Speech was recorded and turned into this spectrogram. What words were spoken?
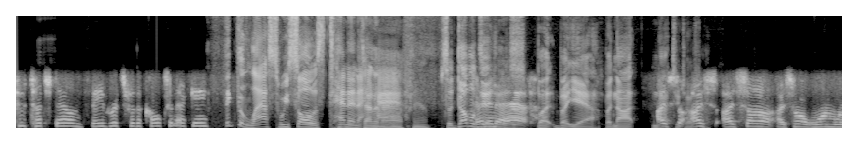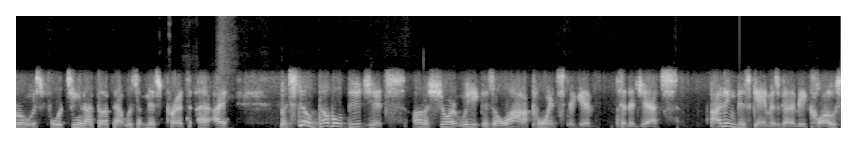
Two touchdown favorites for the Colts in that game? I think the last we saw was 10 and a 10 half. half yeah. So double 10 digits. And a half. But but yeah, but not, not I saw, I, I, saw I saw one where it was 14. I thought that was a misprint. I, I but still double digits on a short week is a lot of points to give to the Jets. I think this game is going to be close.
